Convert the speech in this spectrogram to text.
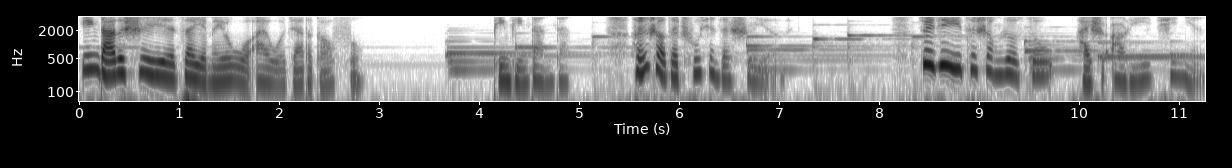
英达的事业再也没有《我爱我家》的高峰，平平淡淡，很少再出现在视野里。最近一次上热搜还是二零一七年，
